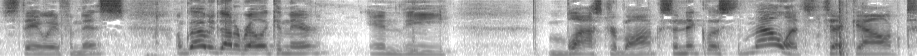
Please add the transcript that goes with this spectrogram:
stay away from this. I'm glad we got a relic in there in the blaster box. So, Nicholas, now let's check out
